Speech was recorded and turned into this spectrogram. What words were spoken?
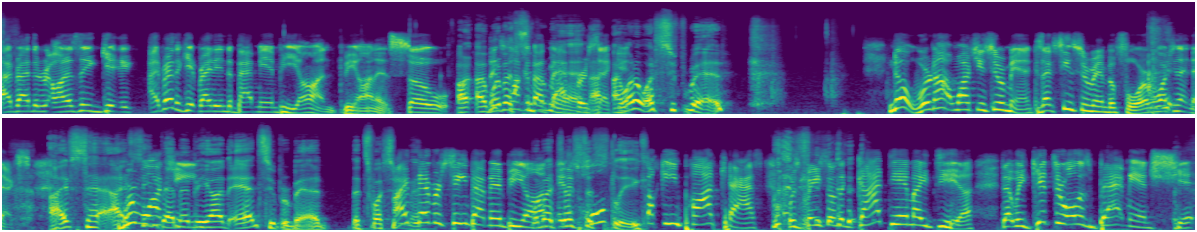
I'd rather honestly get. I'd rather get right into Batman Beyond. To be honest. So uh, uh, what let's about talk Superman? about that for a second. I, want to watch Superman. no, we're not watching Superman because I've seen Superman before. We're watching that next. I've sa- I've We're seen Batman Beyond and Superman. Let's watch Superman. I've never seen Batman Beyond, What and about this Justice whole League? fucking podcast was based on the goddamn idea that we get through all this Batman shit,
